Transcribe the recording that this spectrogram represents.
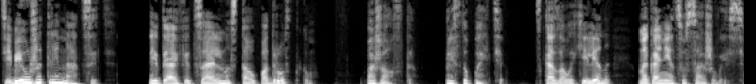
Тебе уже тринадцать, и ты официально стал подростком. Пожалуйста, приступайте», — сказала Хелена, наконец усаживаясь.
